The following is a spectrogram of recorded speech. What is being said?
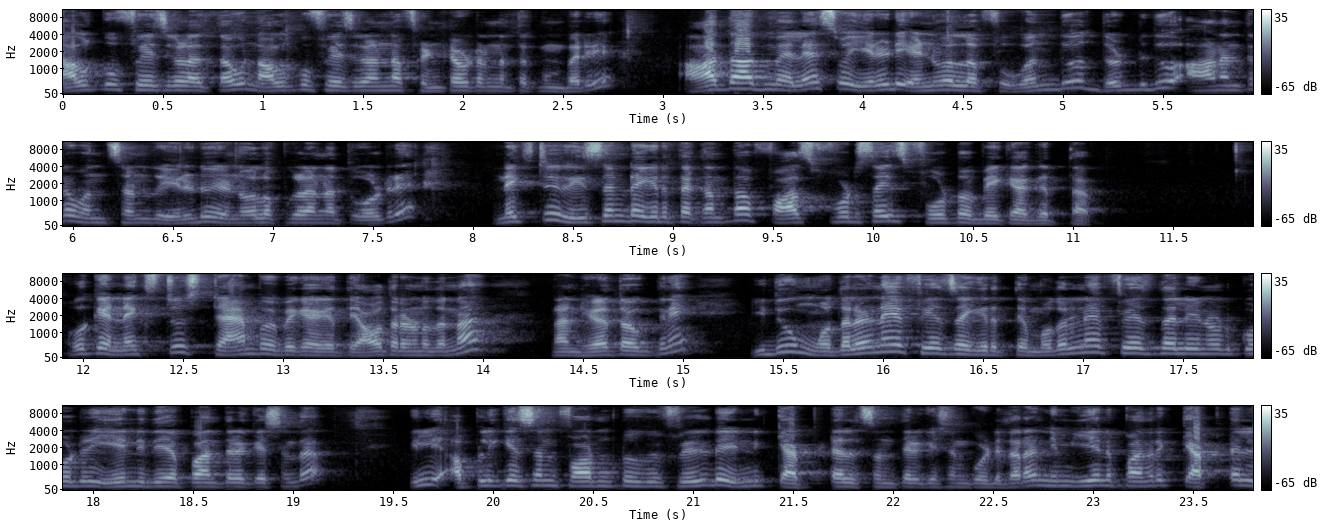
ನಾಲ್ಕು ಫೇಸ್ಗಳಾಗ್ತಾವೆ ನಾಲ್ಕು ಫೇಸ್ಗಳನ್ನ ಪ್ರಿಂಟ್ ಔಟ್ ಅನ್ನ ತಗೊಂಡ್ಬರ್ರಿ ಅದಾದ್ಮೇಲೆ ಸೊ ಎರಡು ಎನ್ವಲಪ್ ಒಂದು ದೊಡ್ಡದು ಆನಂತರ ಒಂದು ಸಣ್ಣದು. ಎರಡು ಎನ್ವಲಪ್ಗಳನ್ನ ಗಳನ್ನ ತಗೊಳ್ರಿ. ನೆಕ್ಸ್ಟ್ ರೀಸೆಂಟ್ ಆಗಿರ್ತಕ್ಕಂಥ ಪಾಸ್ಪೋರ್ಟ್ ಸೈಜ್ ಫೋಟೋ ಬೇಕಾಗುತ್ತೆ. ಓಕೆ ನೆಕ್ಸ್ಟ್ ಸ್ಟ್ಯಾಂಪ್ ಬೇಕಾಗುತ್ತೆ. ಯಾವ ಥರ ಅನ್ನೋದನ್ನ ನಾನು ಹೇಳ್ತಾ ಹೋಗ್ತೀನಿ. ಇದು ಮೊದಲನೇ ಫೇಸ್ ಆಗಿರುತ್ತೆ. ಮೊದಲನೇ ಫೇಸ್ ದಲ್ಲಿ ನೋಡ್ಕೊಡ್ರಿ ಏನಿದೆಯಪ್ಪ ಅಂತ ಹೇಳಿ ಇಲ್ಲಿ application form to be filled in capitals ಅಂತ ಕೊಟ್ಟಿದ್ದಾರೆ. ನಿಮ್ಗೆ ಏನಪ್ಪಾ ಅಂದ್ರೆ ಕ್ಯಾಪಿಟಲ್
